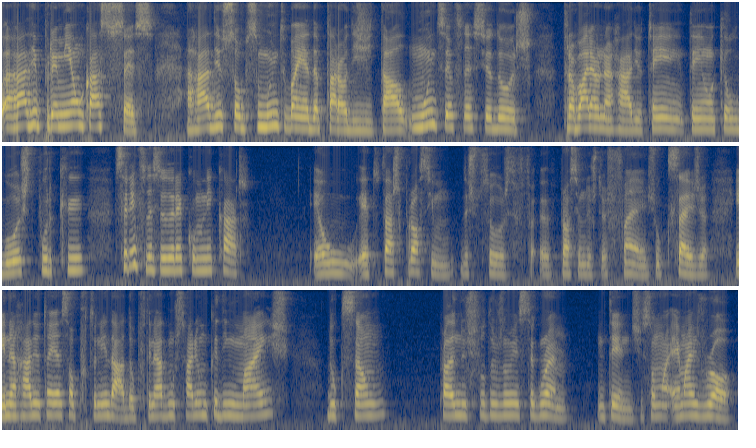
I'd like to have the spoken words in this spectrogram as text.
A rádio para mim é um caso de sucesso. A rádio soube-se muito bem adaptar ao digital, muitos influenciadores trabalham na rádio, têm, têm aquele gosto porque ser influenciador é comunicar. É, o, é tu estás próximo das pessoas, próximo dos teus fãs, o que seja. E na rádio tem essa oportunidade, a oportunidade de mostrarem um bocadinho mais do que são para além dos filtros do Instagram, entendes? É mais raw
